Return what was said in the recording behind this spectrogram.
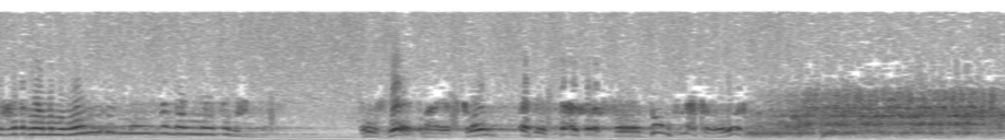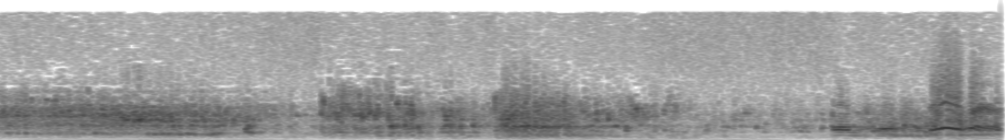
Daar heb ik nou mijn hele leven lang naar verlangd. Proef jij het maar eens, Klon. Het is werkelijk verdomd lekker, hoor. Onverdomme.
